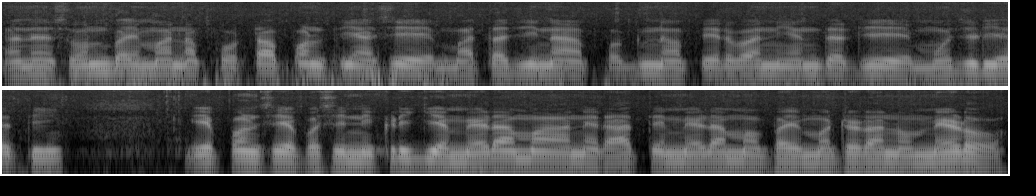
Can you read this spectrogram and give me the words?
અને સોનબાઈ માના ફોટા પણ ત્યાં છે. માતાજીના પગના પહેરવાની અંદર જે મોજડી હતી એ પણ છે. પછી નીકળી ગયા મેળામાં અને રાતે મેળામાં ભાઈ મઢડાનો મેળો.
